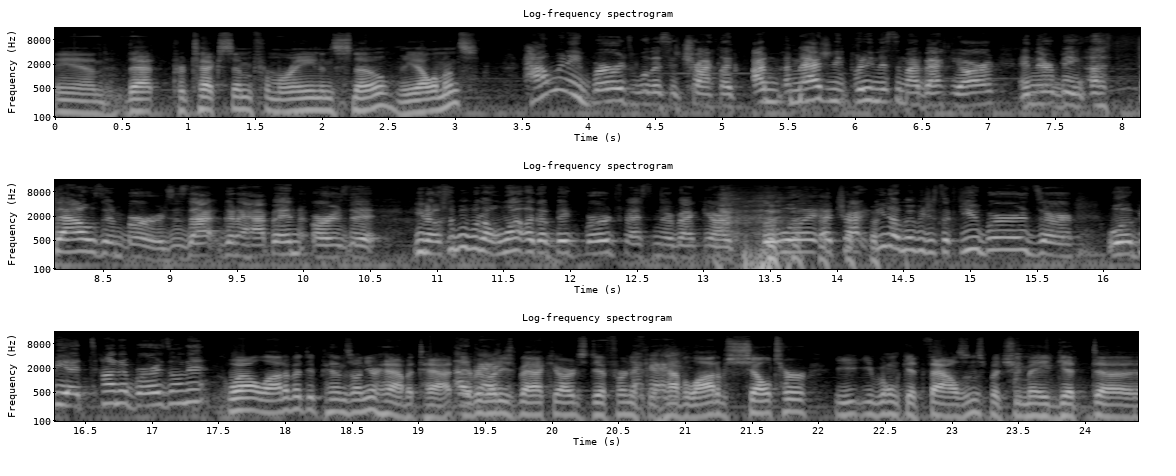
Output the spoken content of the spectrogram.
and that protects them from rain and snow, the elements. How many birds will this attract? Like, I'm imagining putting this in my backyard and there being a thousand birds. Is that going to happen? Or is it, you know, some people don't want like a big bird fest in their backyard, but will it attract, you know, maybe just a few birds or will it be a ton of birds on it? Well, a lot of it depends on your habitat. Okay. Everybody's backyard's different. If you have a lot of shelter, you, you won't get thousands, but you may get uh,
